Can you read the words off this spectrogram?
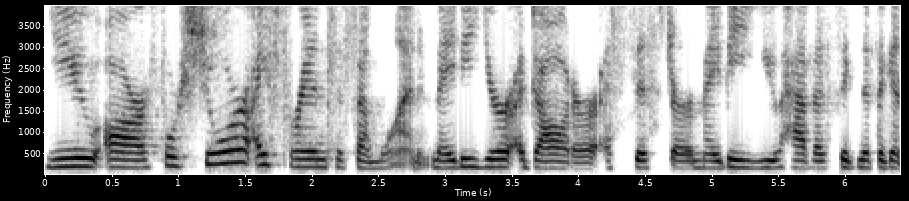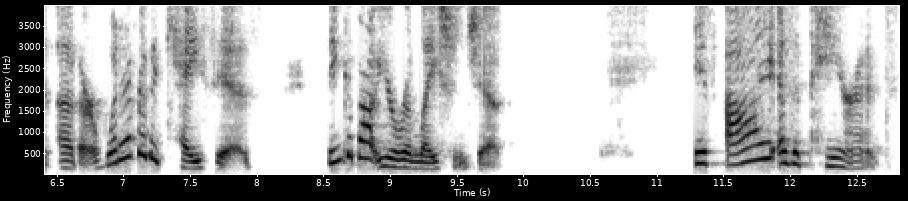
You are for sure a friend to someone. Maybe you're a daughter, a sister, maybe you have a significant other. Whatever the case is, think about your relationships. If I, as a parent,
